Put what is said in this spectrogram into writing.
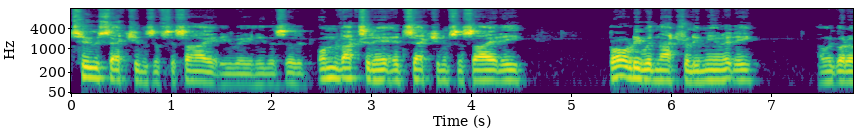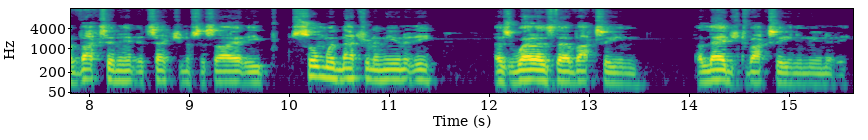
two sections of society really. There's an unvaccinated section of society, probably with natural immunity, and we've got a vaccinated section of society, some with natural immunity, as well as their vaccine, alleged vaccine immunity.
